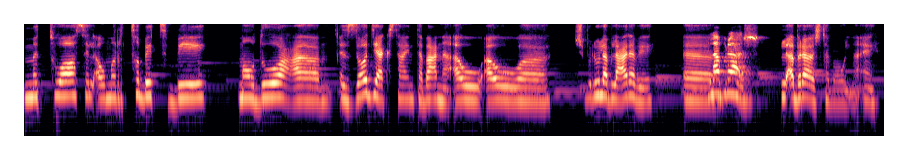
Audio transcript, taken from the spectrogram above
متواصل أو مرتبط بموضوع آه، الزودياك ساين تبعنا أو أو آه، شو بيقولوا لها بالعربي؟ آه، الأبراج. الأبراج تبعولنا إيه.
